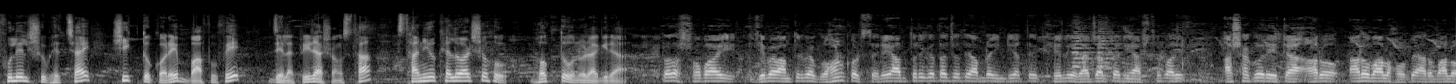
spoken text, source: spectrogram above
ফুলেল শুভেচ্ছায় সিক্ত করে বাফুফে জেলা ক্রীড়া সংস্থা, স্থানীয় খেলোয়াড় সহ ভক্ত অনুরাগীরা। তারা সবাই যেভাবে আন্তরিকভাবে গ্রহণ করছে এই আন্তরিকতা যদি আমরা ইন্ডিয়াতে খেলে রেজাল্টটা নিয়ে আসতে পারি, আশা করি এটা আরও আরও ভালো হবে, আরও ভালো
